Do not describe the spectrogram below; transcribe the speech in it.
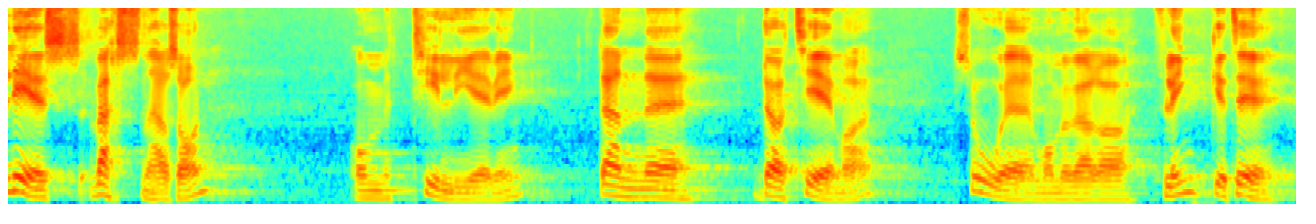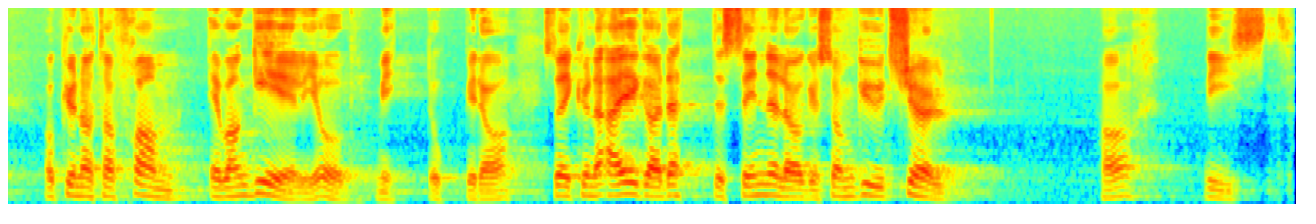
leser versene her sånn, om tilgjeving, den, eh, det temaet, så eh, må vi være flinke til å kunne ta fram evangeliet òg midt oppi det, så jeg kunne eie dette sinnelaget som Gud sjøl har vist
